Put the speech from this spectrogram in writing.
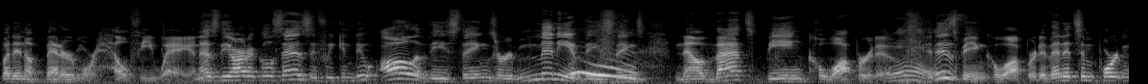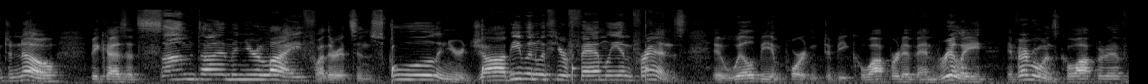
but in a better, more healthy way. And as the article says, if we can do all of these things or many of these things, now that's being cooperative. It It is being cooperative, and it's important to know because at some time in your life, whether it's in school, in your job, even with your family and friends, it will be important to be cooperative. And really, if everyone's cooperative,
